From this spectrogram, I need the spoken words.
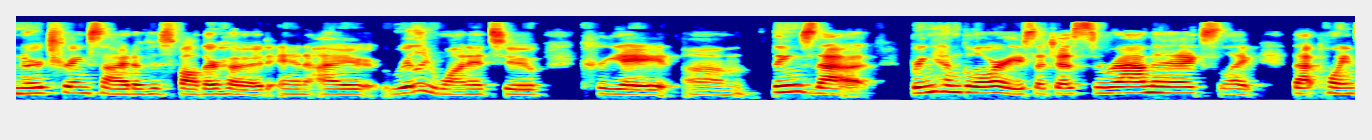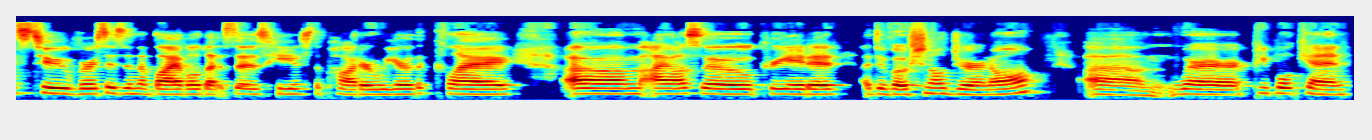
nurturing side of his fatherhood. And I really wanted to create um, things that bring him glory, such as ceramics, like that points to verses in the Bible that says, He is the potter, we are the clay. Um, I also created a devotional journal um, where people can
